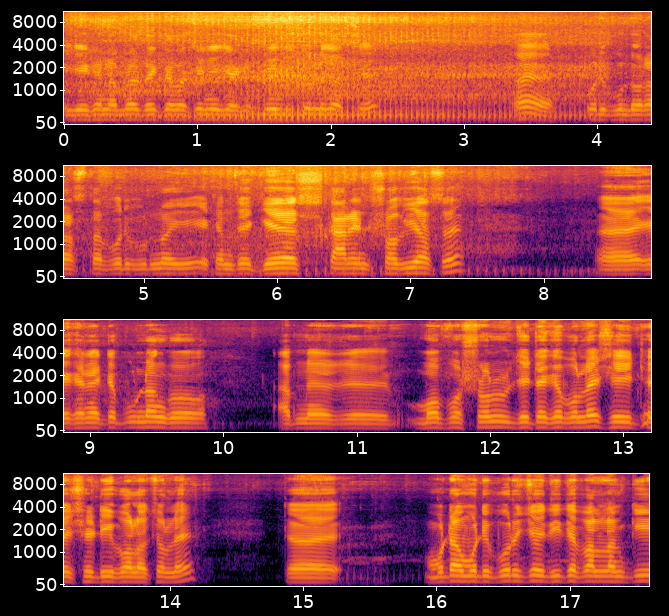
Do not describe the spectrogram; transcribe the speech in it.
এই যে এখানে আপনারা দেখতে পাচ্ছেন, এই যে একটা সিএনজি চলে যাচ্ছে। হ্যাঁ পরিপূর্ণ রাস্তা পরিপূর্ণ এখান থেকে গ্যাস কারেন্ট সবই আছে। এখানে একটা পূর্ণাঙ্গ আপনার আহ, মফস্বল যেটাকে বলে সেইটা সেটি বলা চলে। তা মোটামুটি পরিচয় দিতে পারলাম কি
